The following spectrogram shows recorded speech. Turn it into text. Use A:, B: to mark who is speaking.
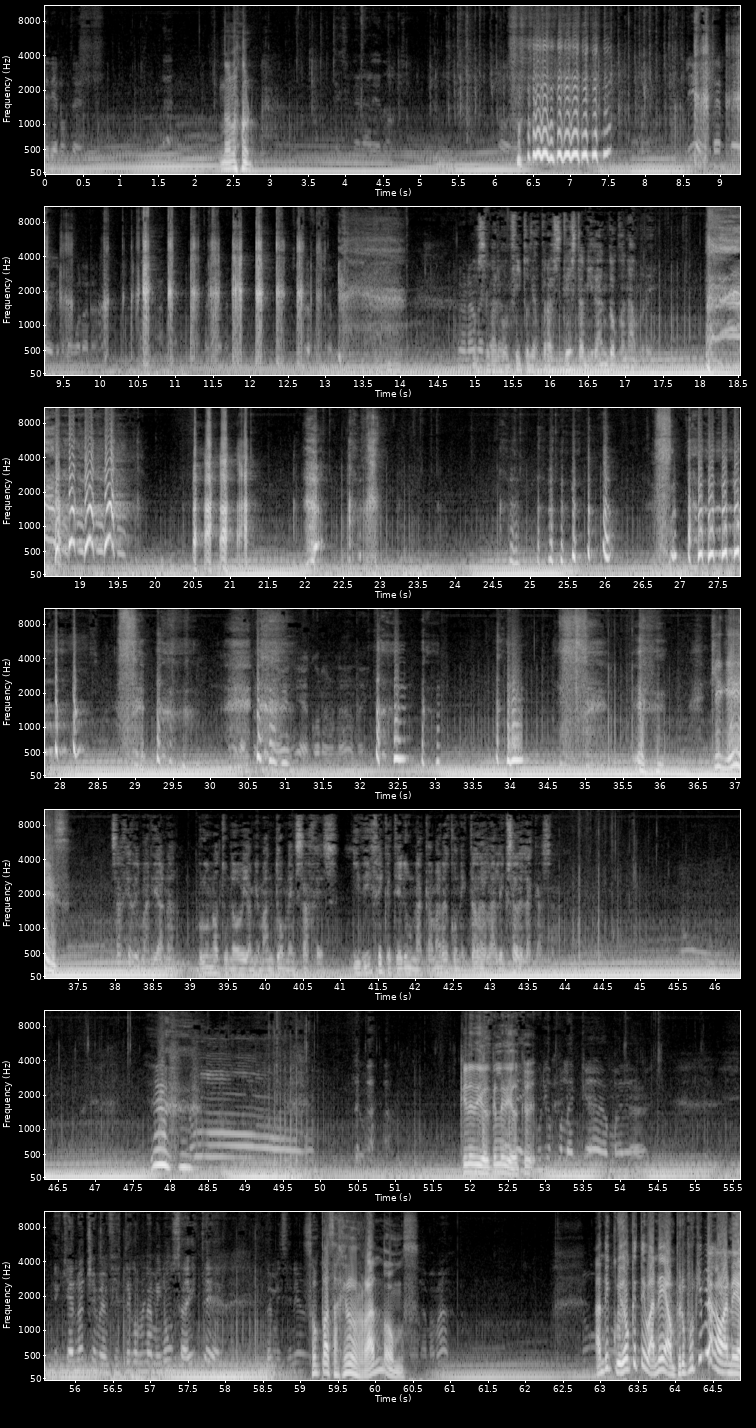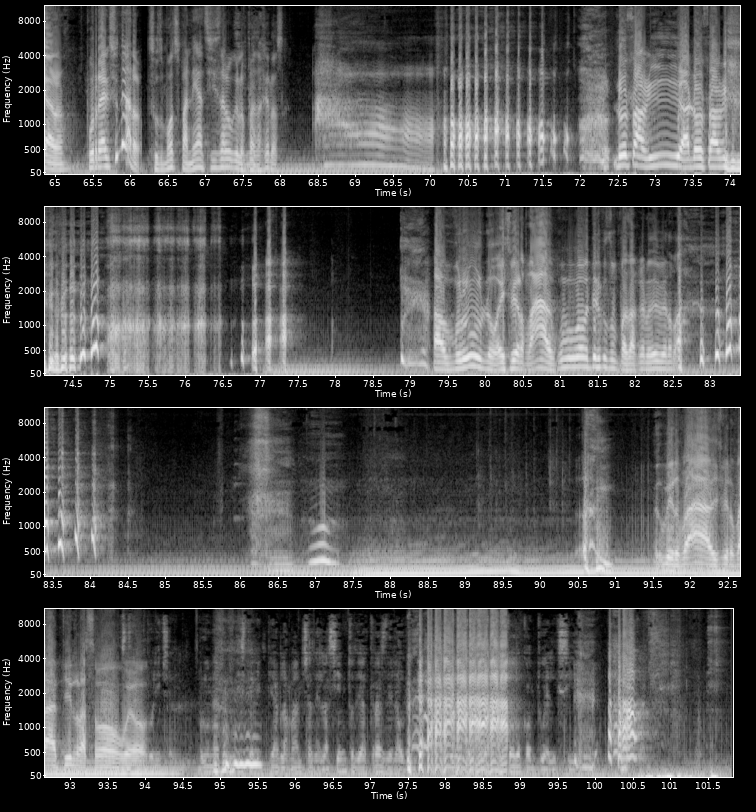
A: Dirían ustedes.
B: No, no, no.
A: Leo está en pedo y que no me acuerdo nada. Siempre funciona.
C: Ese barboncito de atrás te está mirando con hambre.
A: Mira, pero una vez, mira, corren una onda, ¿viste?
B: ¿Quién es?
C: Mensaje de Mariana. Bruno, tu novia me mandó mensajes. Y dice que tiene una cámara conectada a la Alexa de la casa.
B: ¿Qué le digo? ¿Qué le digo?
A: Ay,
B: ¿Qué-
A: murió por la cámara. Es que anoche me enfiesté con una minusa, ¿viste? De mi señora,
B: Son pasajeros randoms. Andy, cuidado que te banean. ¿Pero por qué me van a banear? Por reaccionar. Sus mods banean, sí es algo que los pasajeros. Ah. No sabía, no sabía. A Bruno, es verdad. ¿Cómo va a meter con sus pasajeros? Es verdad. verdad, es verdad, tienes razón, weón.
C: Boliche. Bruno, pudiste limpiar la mancha del asiento de atrás del auto. Todo con tu elixir.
